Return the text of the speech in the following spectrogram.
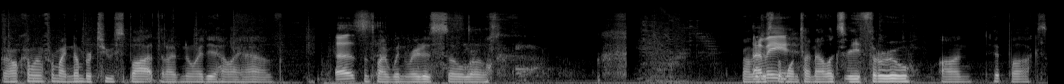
They're all coming for my number two spot that I have no idea how I have, That's since my win rate is so low. Probably I just mean- the one time Alex V threw on Hitbox.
